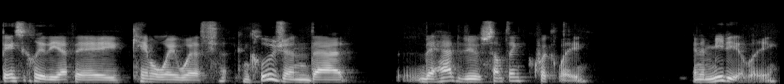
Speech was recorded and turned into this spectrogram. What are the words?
basically the FAA came away with conclusion that they had to do something quickly and immediately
